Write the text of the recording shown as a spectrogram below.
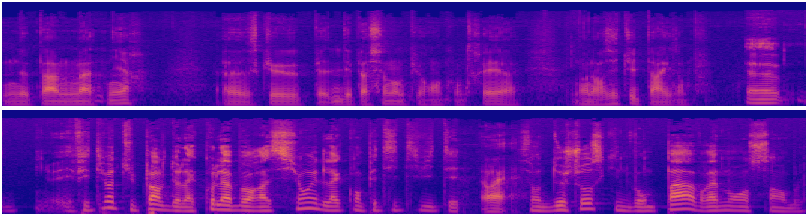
ne pas maintenir euh, ce que des personnes ont pu rencontrer euh, dans leurs études, par exemple. Effectivement, tu parles de la collaboration et de la compétitivité. Ouais. Ce sont deux choses qui ne vont pas vraiment ensemble.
